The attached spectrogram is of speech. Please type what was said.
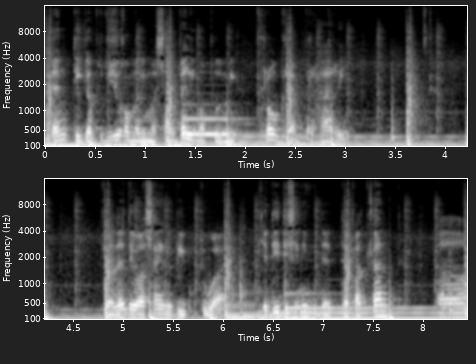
dan 37,5 sampai 50 mikrogram per hari pada dewasa yang lebih tua. Jadi di sini didapatkan uh,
